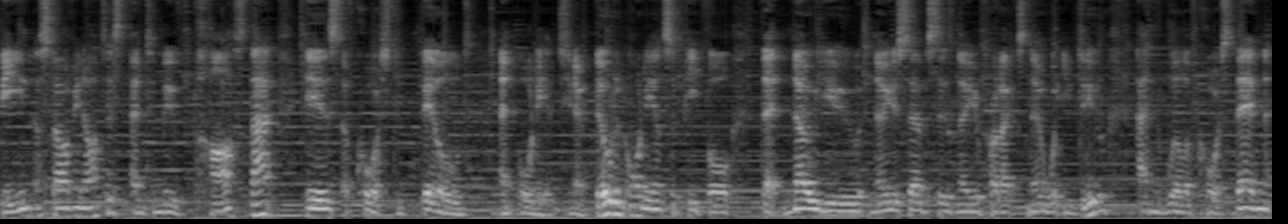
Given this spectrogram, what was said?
being a starving artist and to move past that is, of course, to build an audience. You know, build an audience of people that know you, know your services, know your products, know what you do, and will, of course, then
